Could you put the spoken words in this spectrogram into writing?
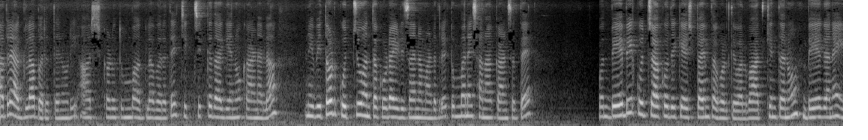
ಆದರೆ ಅಗ್ಲ ಬರುತ್ತೆ ನೋಡಿ. ಆರ್ಚ್ಗಳು ತುಂಬ ಅಗ್ಲ ಬರುತ್ತೆ ಚಿಕ್ಕ ಚಿಕ್ಕದಾಗೇನೂ ಕಾಣಲ್ಲ. ನೀವು ವಿತೌಟ್ ಕುಚ್ಚು ಅಂತ ಕೂಡ ಈ ಡಿಸೈನ ಮಾಡಿದ್ರೆ ತುಂಬಾ ಚೆನ್ನಾಗಿ ಕಾಣಿಸುತ್ತೆ. ಒಂದು ಬೇಬಿ ಕುಚ್ಚು ಹಾಕೋದಕ್ಕೆ ಎಷ್ಟು ಟೈಮ್ ತಗೊಳ್ತೀವಲ್ವ? ಅದಕ್ಕಿಂತನೂ ಬೇಗನೆ ಈ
